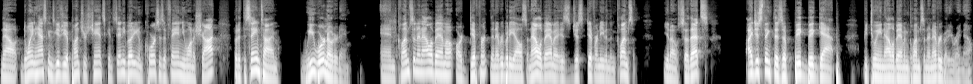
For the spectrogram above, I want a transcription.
Now, Dwayne Haskins gives you a puncher's chance against anybody. And of course, as a fan, you want a shot. But at the same time, we were Notre Dame. And Clemson and Alabama are different than everybody else. And Alabama is just different even than Clemson. You know, so that's I just think there's a big, big gap between Alabama and Clemson and everybody right now.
